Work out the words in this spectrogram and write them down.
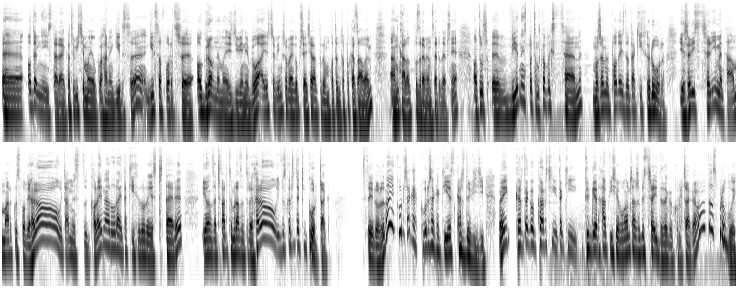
E, ode mnie isterek. Oczywiście moje ukochane Gearsy. Gears of War 3. Ogromne moje zdziwienie było, a jeszcze większe mojego przyjaciela, któremu potem to pokazałem. Ankalog, pozdrawiam serdecznie. Otóż e, w jednej z początkowych scen możemy podejść do takich rur. Jeżeli strzelimy tam, Markus powie hello i tam jest kolejna rura i takich rury jest cztery i on za czwartym razem trochę hello i wyskoczy taki kurczak z tej rury. No i kurczak jak kurczak jaki jest, każdy widzi. No i każdego korci taki trigger happy się włącza, żeby strzelić do tego kurczaka. No to spróbuj.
